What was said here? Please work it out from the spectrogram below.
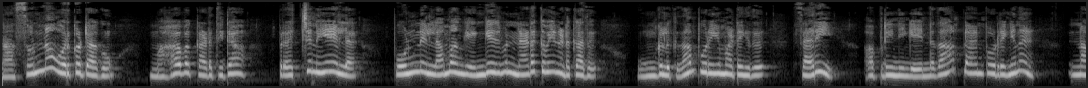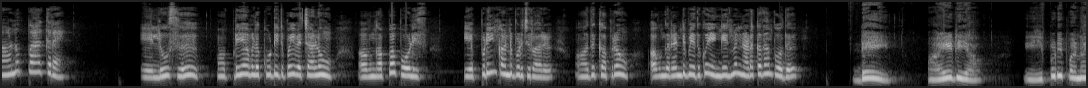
நான் சொன்னா ஒர்க் அவுட் ஆகும். மகாவை கடத்திட்டா பிரச்சனையே இல்லை. பொண்ணு இல்லாம அங்க எங்கேயுமே நடக்கவே நடக்காது. உங்களுக்கு தான் புரிய மாட்டேங்குது. சரி அப்படி நீங்க என்னதான் பிளான் போடுறீங்கன்னு நானும் பார்க்கறேன் ஏ லூசு அப்படியே அவளை கூட்டிட்டு போய் வச்சாலும் அவங்க அப்பா போலீஸ். எப்படியும் கண்டுபிடிச்சிருவாரு. அதுக்கப்புறம் அவங்க ரெண்டு பேருக்கும் எங்கேயுமே நடக்க தான் போகுது. டேய் ஐடியா. இப்படி பண்ணா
